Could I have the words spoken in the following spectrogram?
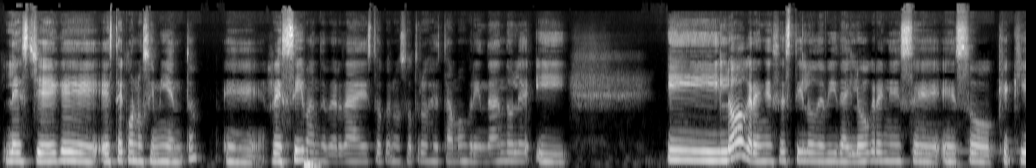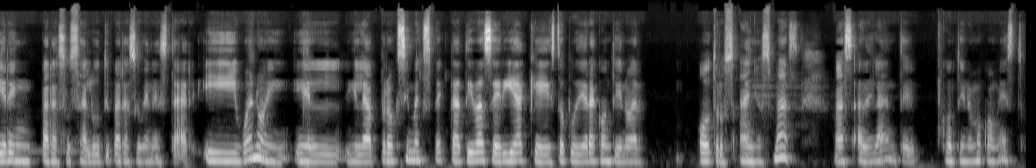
les llegue este conocimiento, eh, reciban de verdad esto que nosotros estamos brindándole y, y logren ese estilo de vida y logren ese, eso que quieren para su salud y para su bienestar. Y bueno, y, y la próxima expectativa sería que esto pudiera continuar otros años más, más adelante. Continuemos con esto.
